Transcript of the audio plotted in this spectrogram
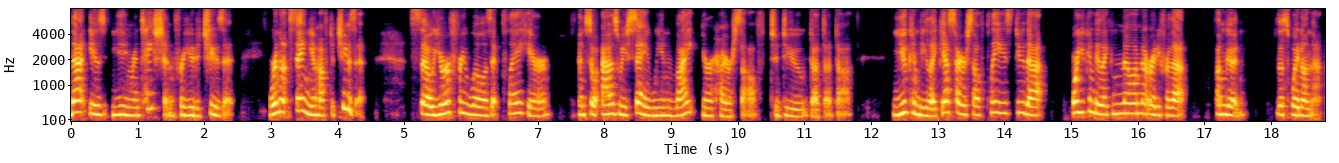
that is the invitation for you to choose it. We're not saying you have to choose it. So your free will is at play here. And so as we say, we invite your higher self to do da da da. You can be like, yes, higher self, please do that. Or you can be like, no, I'm not ready for that. I'm good. Let's wait on that.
